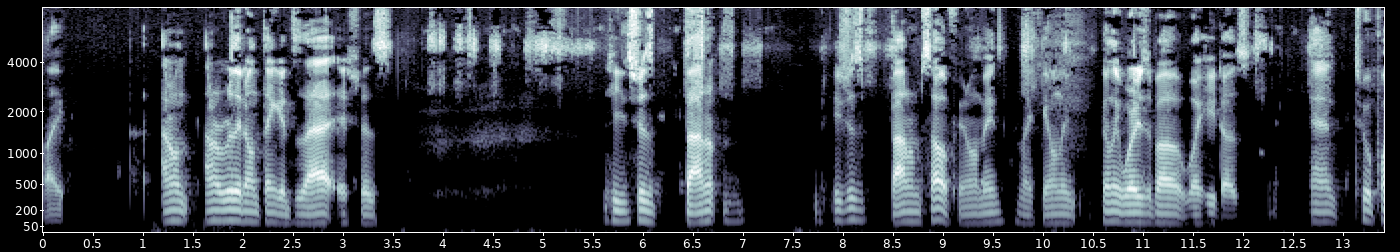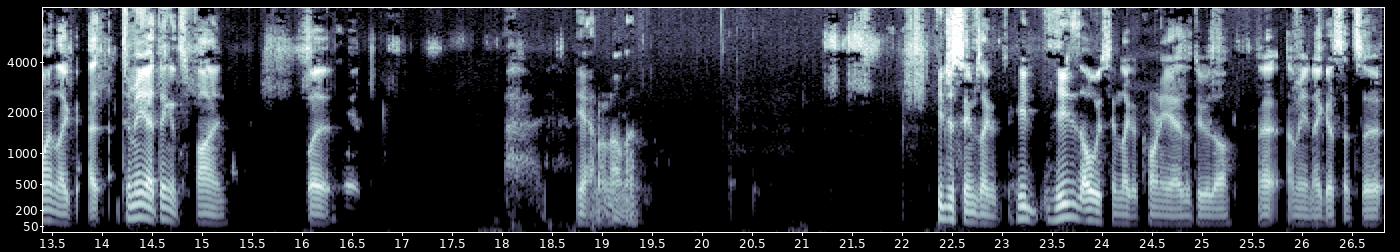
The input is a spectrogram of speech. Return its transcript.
like, I don't, I don't really don't think it's that. It's just he's just about him- he's just about himself. You know what I mean? Like he only he only worries about what he does, and to a point, like I, to me, I think it's fine, but yeah, I don't know, man. He just seems like he he's always seemed like a corny ass dude though. I, I mean, I guess that's it.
